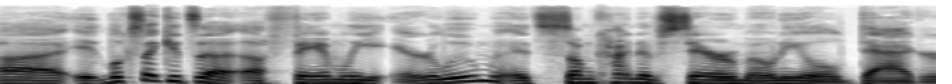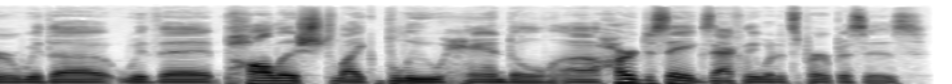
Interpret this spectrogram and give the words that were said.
uh, it looks like it's a, a, family heirloom. It's some kind of ceremonial dagger with a with a polished like blue handle. Uh, hard to say exactly what its purpose is.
